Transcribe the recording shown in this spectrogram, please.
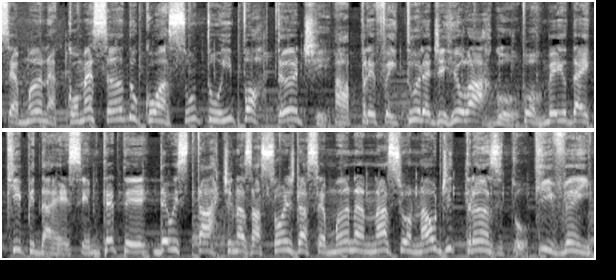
Semana começando com assunto importante. A Prefeitura de Rio Largo, por meio da equipe da SMTT, deu start nas ações da Semana Nacional de Trânsito, que vem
